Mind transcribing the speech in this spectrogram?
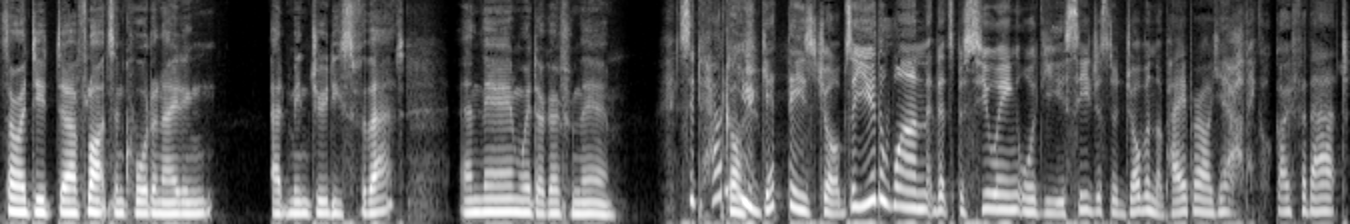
So I did uh, flights and coordinating admin duties for that. And then where do I go from there? So, how do Gosh. you get these jobs? Are you the one that's pursuing, or do you see just a job in the paper? Oh, yeah, I think I'll go for that.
